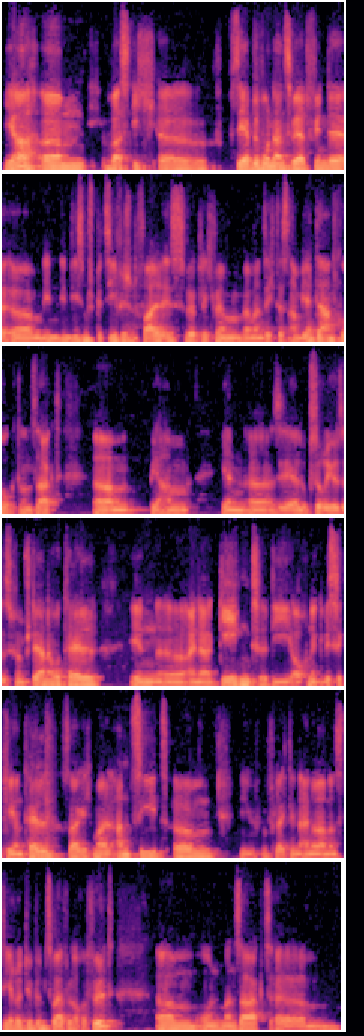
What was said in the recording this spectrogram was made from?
Ja, ähm, was ich äh, sehr bewundernswert finde ähm, in, in diesem spezifischen Fall ist wirklich, wenn, wenn man sich das Ambiente anguckt und sagt, ähm, wir haben hier ein äh, sehr luxuriöses Fünf-Sterne-Hotel in äh, einer Gegend, die auch eine gewisse Klientel, sage ich mal, anzieht, ähm, die vielleicht den einen oder anderen Stereotyp im Zweifel auch erfüllt. Ähm, und man sagt, ähm,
